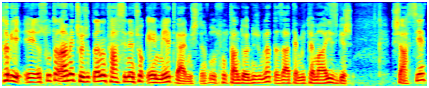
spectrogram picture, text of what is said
tabii e, Sultan Ahmet çocuklarının tahsiline çok emniyet vermiştir. Bu Sultan 4. Murat da zaten mütemayiz bir şahsiyet.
